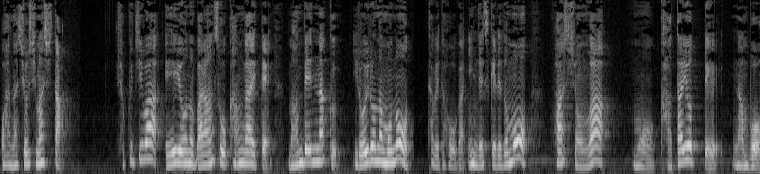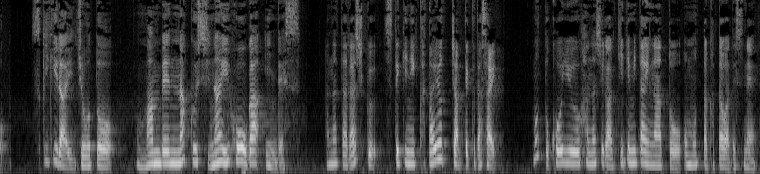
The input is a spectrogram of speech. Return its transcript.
お話をしました。食事は栄養のバランスを考えてまんべんなくいろいろなものを食べた方がいいんですけれども、ファッションはもう偏ってなんぼ、好き嫌い上等、まんべんなくしない方がいいんです。あなたらしく素敵に偏っちゃってください。もっとこういう話が聞いてみたいなと思った方はですね、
